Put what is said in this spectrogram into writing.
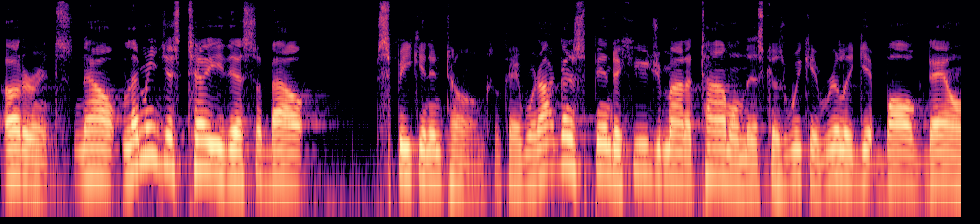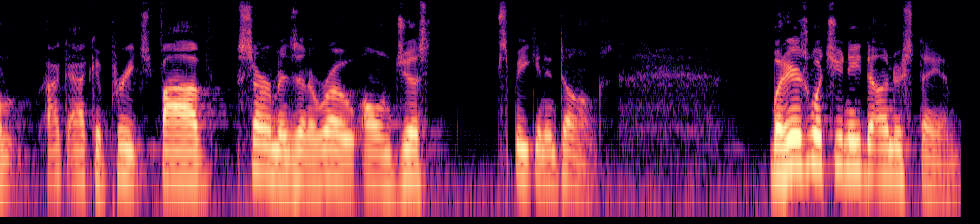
utterance. Now, let me just tell you this about speaking in tongues. Okay, we're not going to spend a huge amount of time on this because we could really get bogged down. I, I, could preach five sermons in a row on just speaking in tongues. But here's what you need to understand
